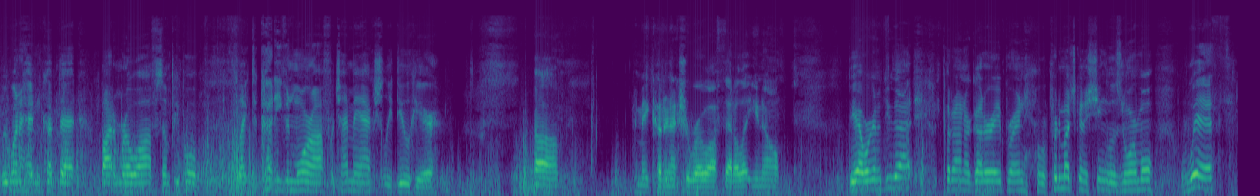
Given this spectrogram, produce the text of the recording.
we went ahead and cut that bottom row off. Some people like to cut even more off, which I may actually do here. Um, I may cut an extra row off that, I'll let you know. But yeah, we're going to do that, put on our gutter apron. We're pretty much going to shingle as normal with,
